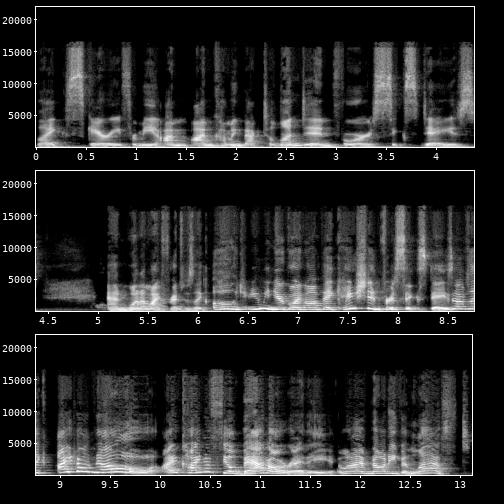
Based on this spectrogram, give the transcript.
like scary for me. I'm I'm coming back to London for 6 days. And one of my friends was like, "Oh, you mean you're going on vacation for 6 days?" I was like, "I don't know. I kind of feel bad already I've not even left."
